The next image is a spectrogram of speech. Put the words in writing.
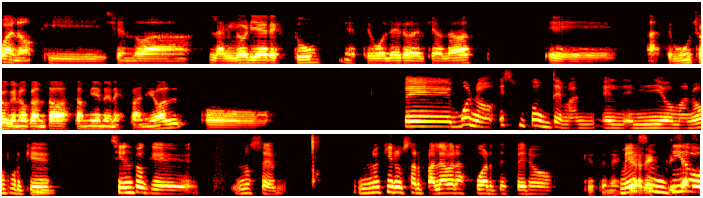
Bueno, y yendo a La Gloria eres tú, este bolero del que hablabas, eh, ¿hace mucho que no cantabas también en español? O... Eh, bueno, es todo un tema el, idioma, ¿no? Porque mm. siento que, no sé, no quiero usar palabras fuertes, pero me he sentido,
